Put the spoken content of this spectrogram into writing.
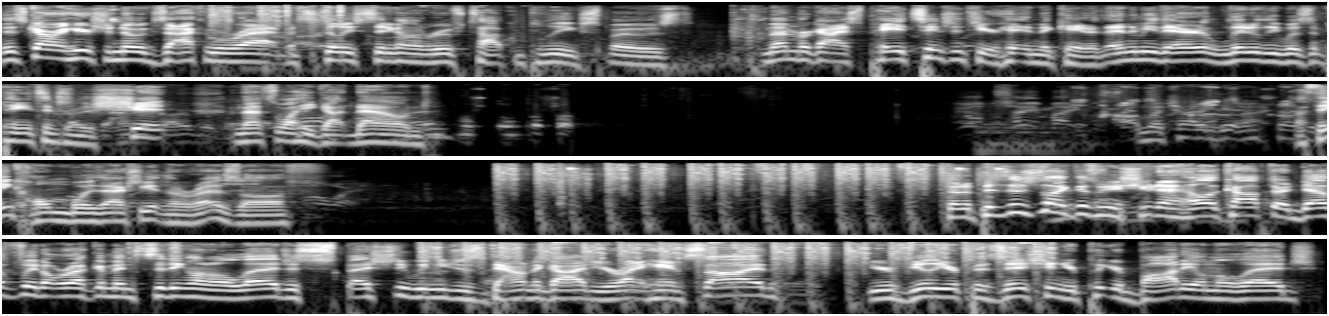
This guy right here should know exactly where we're at, but still he's sitting on the rooftop completely exposed. Remember, guys, pay attention to your hit indicator. The enemy there literally wasn't paying attention to shit, and that's why he got downed. I think Homeboy's actually getting the res off. So in a position like this, when you're shooting a helicopter, I definitely don't recommend sitting on a ledge, especially when you just down a guy to your right-hand side. You reveal your position, you put your body on the ledge,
